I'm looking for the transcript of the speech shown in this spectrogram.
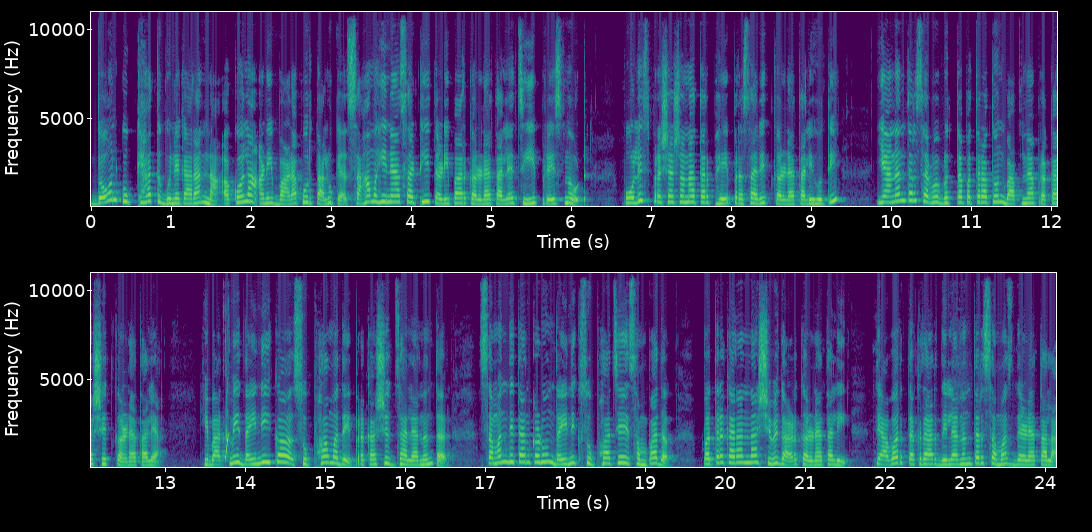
दोन कुख्यात गुन्हेगारांना अकोला आणि बाळापूर तालुक्यात सहा महिन्यासाठी तडीपार करण्यात आल्याची प्रेस नोट पोलीस प्रशासनातर्फे प्रसारित करण्यात आली होती. यानंतर सर्व वृत्तपत्रातून बातम्या प्रकाशित करण्यात आल्या. ही बातमी दैनिक सुफामध्ये प्रकाशित झाल्यानंतर संबंधितांकडून दैनिक सुफाचे संपादक पत्रकारांना शिवीगाळ करण्यात आली. त्यावर तक्रार दिल्यानंतर समज देण्यात आला.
